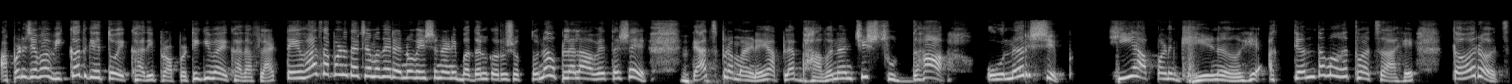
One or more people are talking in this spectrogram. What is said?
आपण जेव्हा विकत घेतो एखादी प्रॉपर्टी किंवा एखादा फ्लॅट तेव्हाच आपण त्याच्यामध्ये रेनोव्हेशन आणि बदल करू शकतो ना आपल्याला हवे तसे. त्याचप्रमाणे आपल्या भावनांची सुद्धा ओनरशिप ही आपण घेणं हे अत्यंत महत्वाचं आहे. तरच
